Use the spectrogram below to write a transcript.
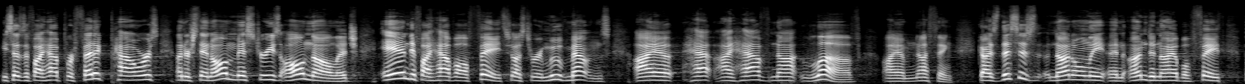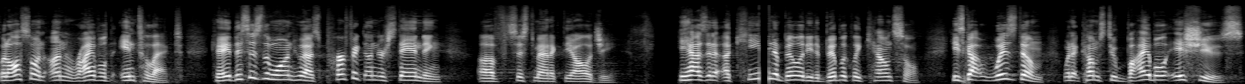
He says, If I have prophetic powers, understand all mysteries, all knowledge, and if I have all faith so as to remove mountains, I, uh, ha- I have not love, I am nothing. Guys, this is not only an undeniable faith, but also an unrivaled intellect. Okay? This is the one who has perfect understanding of systematic theology. He has a keen ability to biblically counsel. He's got wisdom when it comes to Bible issues.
